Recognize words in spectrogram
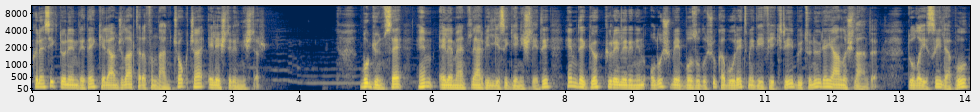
klasik dönemde de kelamcılar tarafından çokça eleştirilmiştir. Bugünse hem elementler bilgisi genişledi hem de gök kürelerinin oluş ve bozuluşu kabul etmediği fikri bütünüyle yanlışlandı. Dolayısıyla bu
